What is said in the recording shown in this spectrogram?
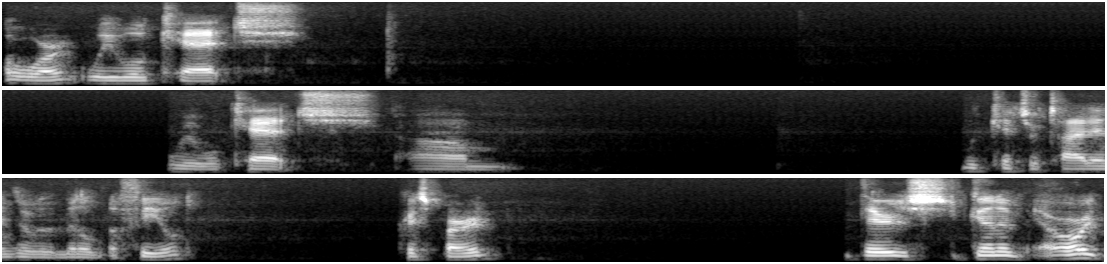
or we will catch we will catch um, we catch our tight ends over the middle of the field. Chris Bird. There's gonna or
